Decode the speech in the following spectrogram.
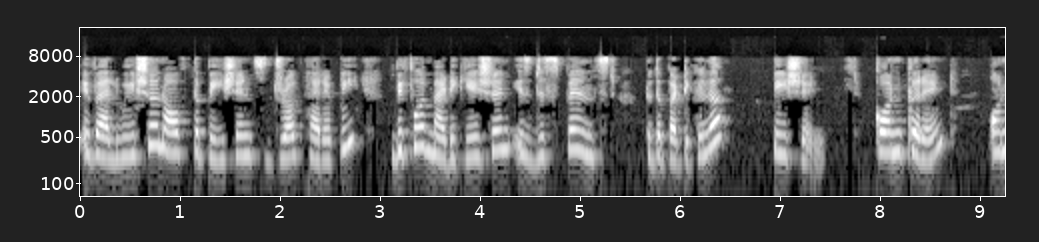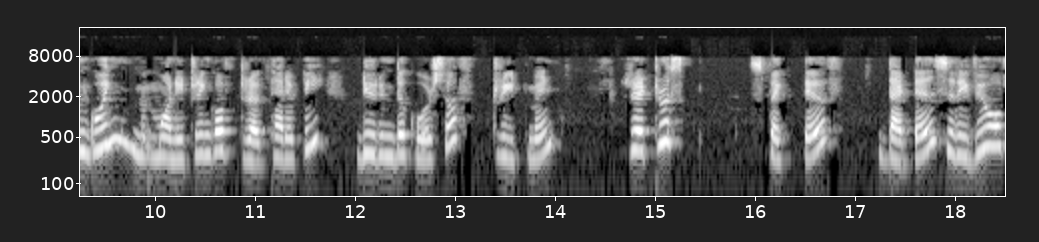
evaluation of the patient's drug therapy before medication is dispensed to the particular patient concurrent ongoing monitoring of drug therapy during the course of treatment retrospective that is review of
